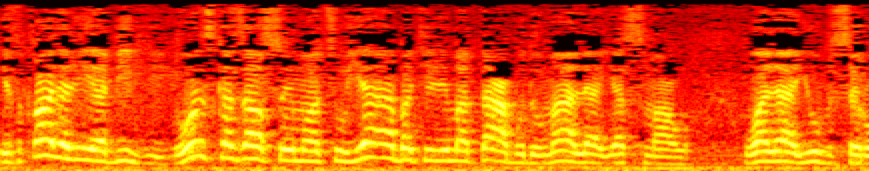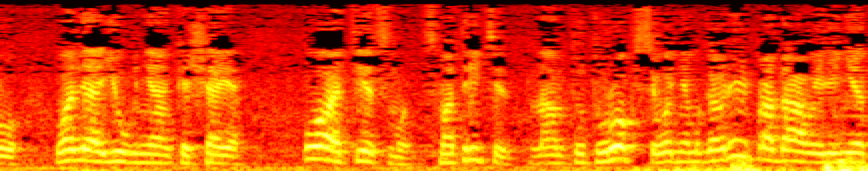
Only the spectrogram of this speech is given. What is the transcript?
«Ифкаля ли абихи». И он сказал своему отцу, «Я абати лима табуду ма ля ясмау, валя юбсеру, валя югнян кашая». О, отец мой, смотрите, нам тут урок, сегодня мы говорили про Дава или нет?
